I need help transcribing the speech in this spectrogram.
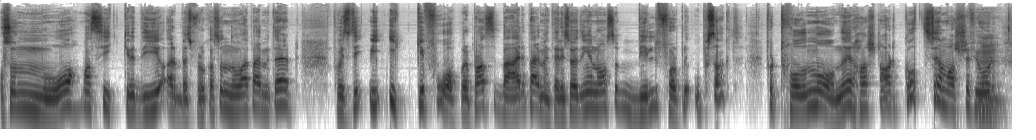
Og så må man sikre de arbeidsfolka som nå er permittert. For hvis vi ikke får på plass bedre permitteringsordninger nå, så vil folk bli oppsagt. For tolv måneder har snart gått siden mars i fjor. Mm.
